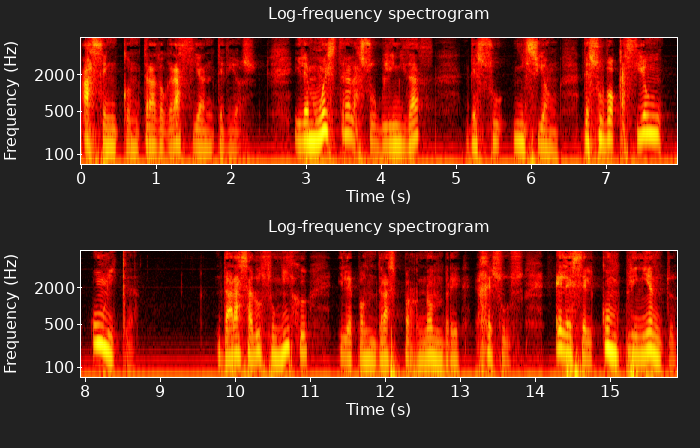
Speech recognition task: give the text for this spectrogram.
Has encontrado gracia ante Dios y le muestra la sublimidad de su misión, de su vocación única. Darás a luz un hijo y le pondrás por nombre Jesús. Él es el cumplimiento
